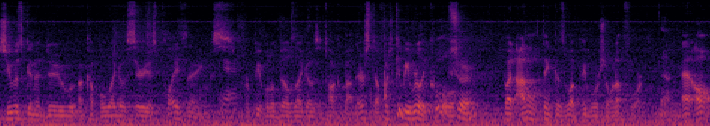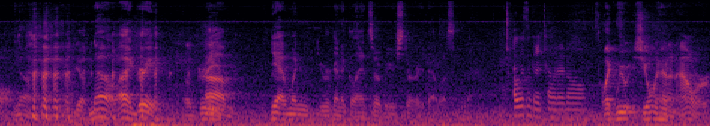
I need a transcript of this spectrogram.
She was going to do a couple Lego serious play things Yeah. for people to build Legos and talk about their stuff, which could be really cool. Sure. But I don't think is what people were showing up for No. at all. No. Yep. No, I agree. Agreed. Um, yeah, and when you were gonna glance over your story, that wasn't there. I wasn't gonna tell it at all. like we, she only had an hour.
